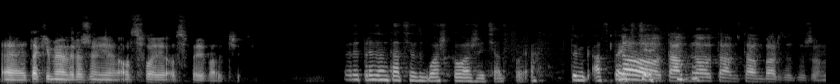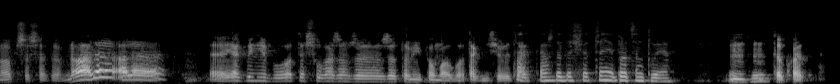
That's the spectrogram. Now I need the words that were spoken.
e, takie miałem wrażenie, o swoje, o swoje walczyć. Reprezentacja to była szkoła życia twoja w tym aspekcie. No, tam, no, tam, tam bardzo dużo, no, przeszedłem. No, ale, ale e, jakby nie było, też uważam, że, że to mi pomogło, tak mi się wydaje. Tak, każde doświadczenie procentuje. Mhm, dokładnie.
